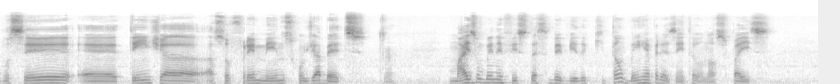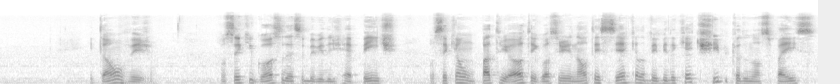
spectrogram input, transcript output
você é, tende a, a, sofrer menos com diabetes. Né? Mais um benefício dessa bebida que tão bem representa o nosso país. Então, veja, você que gosta dessa bebida de repente, você que é um patriota e gosta de enaltecer aquela bebida que é típica do nosso país,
